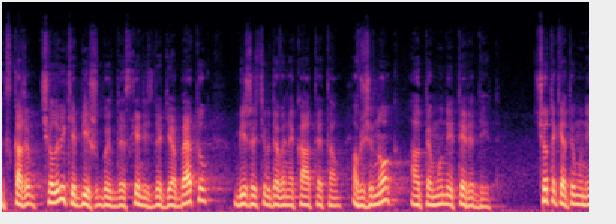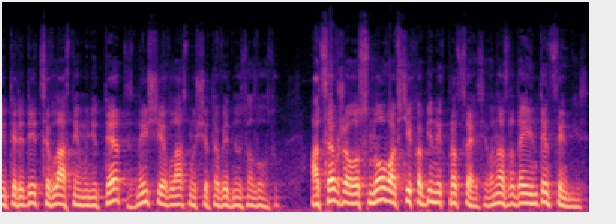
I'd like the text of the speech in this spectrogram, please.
Як скажемо, чоловіки більш буде схильність до діабету, більшості буде виникати там, а в жінок аутоімунний тиреоїдит. Що таке аутоімунний тиреоїдит? Це власний імунітет знищує власну щитовидну залозу. А це вже основа всіх обмінних процесів. Вона задає інтенсивність.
